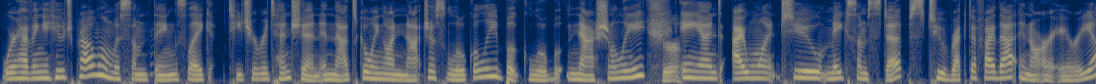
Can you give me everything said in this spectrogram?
we're having a huge problem with some things like teacher retention and that's going on not just locally but global nationally Sure. and i want to make some steps to rectify that in our area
